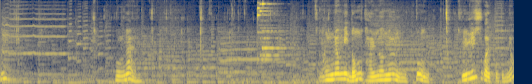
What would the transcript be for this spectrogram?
음. 근데 양념이 너무 달면은 좀 질릴 수가 있거든요.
